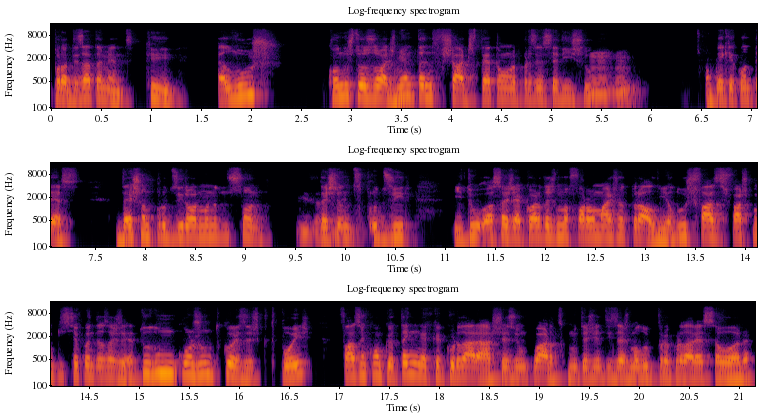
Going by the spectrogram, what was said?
Pronto, exatamente, que a luz, quando os teus olhos, mesmo estando fechados, detectam a presença disso, Uhum. o que é que acontece? Deixam de produzir a hormona do sono, deixam de se produzir e tu, ou seja, acordas de uma forma mais natural e a luz faz, faz com que isso aconteça. Ou seja, é tudo um conjunto de coisas que depois fazem com que eu tenha que acordar às seis e um quarto, que muita gente diz és maluco por acordar a essa hora.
